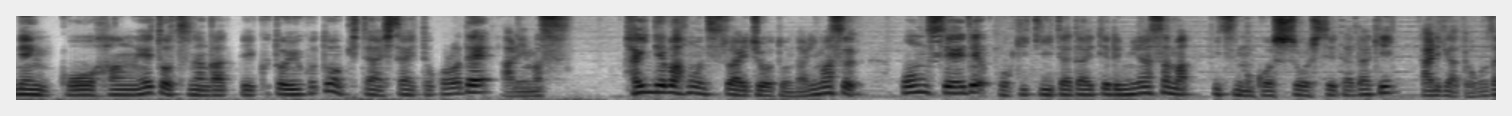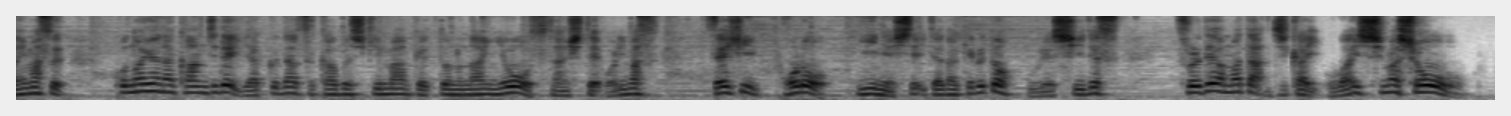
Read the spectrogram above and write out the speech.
年後半へとつながっていくということを期待したいところであります。はい。では本日は以上となります。音声でお聞きいただいている皆様、いつもご視聴していただきありがとうございます。このような感じで役立つ株式マーケットの内容をお伝えしております。ぜひフォロー、いいねしていただけると嬉しいです。それではまた次回お会いしましょう。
